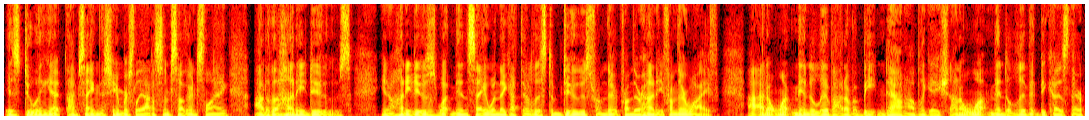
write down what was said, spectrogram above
is doing it, I'm saying this humorously out of some southern slang, out of the honeydews. You know, honeydews is what men say when they got their list of dues from their from their honey, from their wife. I don't want men to live out of a beaten down obligation. I don't want men to live it because they're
